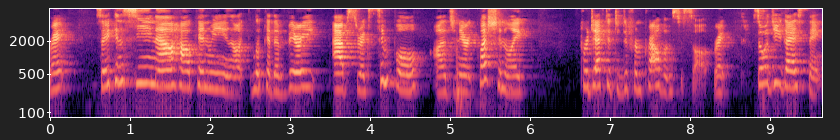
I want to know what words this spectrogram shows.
right? So you can see now how can we look at a very abstract, simple, uh, generic question like project it to different problems to solve, right? So what do you guys think?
